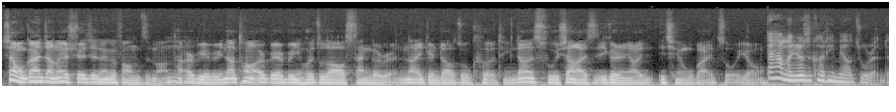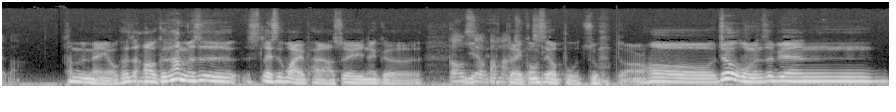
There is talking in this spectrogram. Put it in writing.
像我刚才讲那个学姐那个房子嘛，她嗯二 B 二 B，那通常二 B 二 B 你会住到三个人，那一个人就要住客厅，这样除下来是一个人要一千五百左右。但他们就是客厅没有住人，对吧？他们没有，可是哦，可是他们是类似外派啊，所以那个公司有帮忙对公司有补助，对啊、然后就我们这边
